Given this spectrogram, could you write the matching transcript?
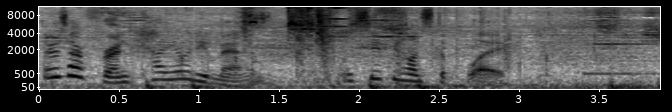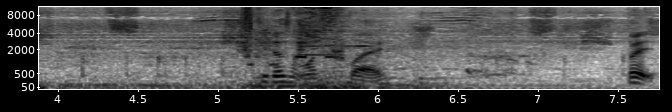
There's our friend Coyote Man. Let's see if he wants to play. He doesn't want to play. But...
